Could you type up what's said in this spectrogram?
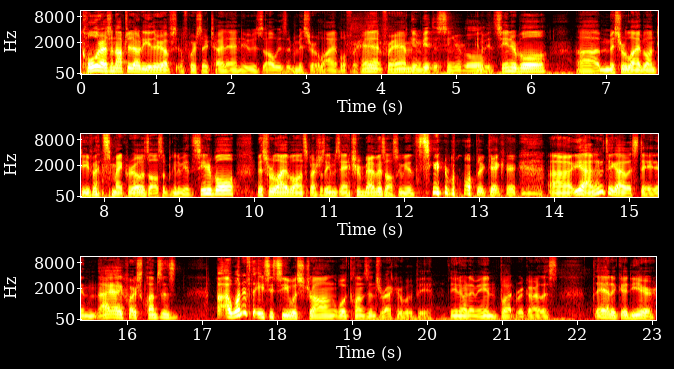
Kolar hasn't opted out either. Of, of course, their tight end, who's always Mr. Reliable for him. For him, Gonna be at the Senior Bowl. going to be at the Senior Bowl. Uh, Mr. Reliable on defense, Mike Rose is also going to be at the Senior Bowl. Mr. Reliable on special teams, Andrew Mevis also going to be at the Senior Bowl, their kicker. Uh, yeah, I'm going to take Iowa State, and I, of course Clemson's. I wonder if the ACC was strong, what Clemson's record would be. You know what I mean? But regardless, they had a good year.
